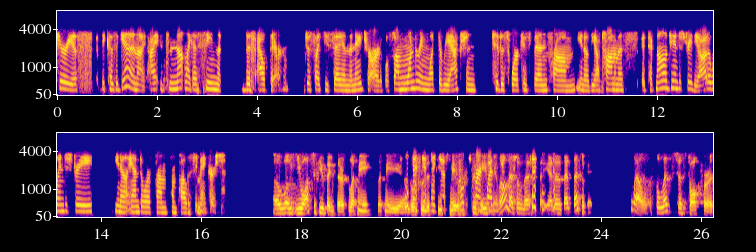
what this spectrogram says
curious because, again, I, I it's not like I've seen this out there just like you say in the Nature article. So I'm wondering what the reaction to this work has been from, you know, the autonomous uh, technology industry, the auto industry, you know, and or from from policymakers. Uh, well, you asked a few things there, so let me let me uh, go through this piecemeal. piecemeal. Oh, that's that, yeah, that, that, that's okay. Well, so let's just talk for a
